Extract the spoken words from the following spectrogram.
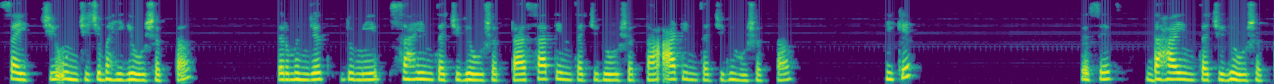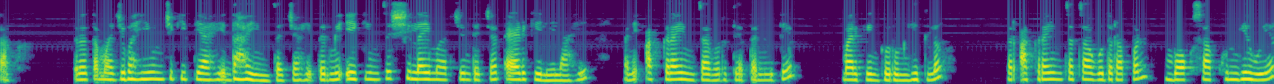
साईजची उंचीची बाही घेऊ शकता. तर म्हणजे तुम्ही सहा इंचाची घेऊ शकता सात इंचाची घेऊ शकता आठ इंचाची घेऊ शकता. ठीक आहे? तसेच दहा इंचाची घेऊ शकता. तर आता माझी बाही उंची किती आहे? दहा इंचाची आहे. तर मी एक इंच शिलाई मार्जिन त्याच्यात ॲड केलेलं आहे. आणि अकरा इंचावरती आता मी ते मार्किंग करून घेतलं. तर अकरा इंचाचा अगोदर आपण बॉक्स आखून घेऊया.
